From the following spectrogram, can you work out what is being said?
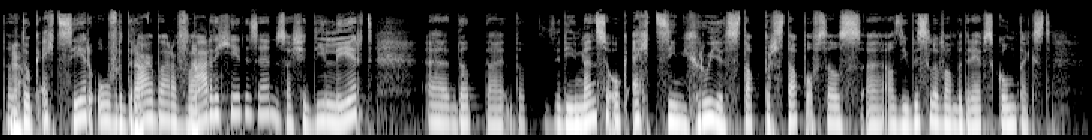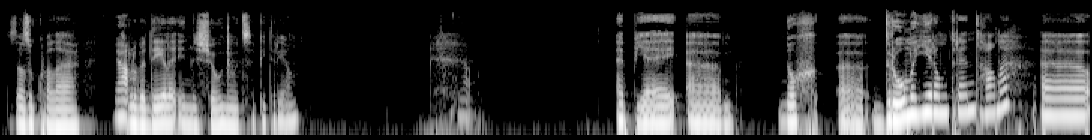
Dat ja. het ook echt zeer overdraagbare vaardigheden zijn. Dus als je die leert, uh, dat, dat, dat ze die mensen ook echt zien groeien, stap per stap. Of zelfs uh, als die wisselen van bedrijfscontext. Dus dat is ook wel, uh, zullen we delen in de show notes, Pieter Jan. Heb jij um, nog uh, dromen hieromtrent, Hanne? Uh,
